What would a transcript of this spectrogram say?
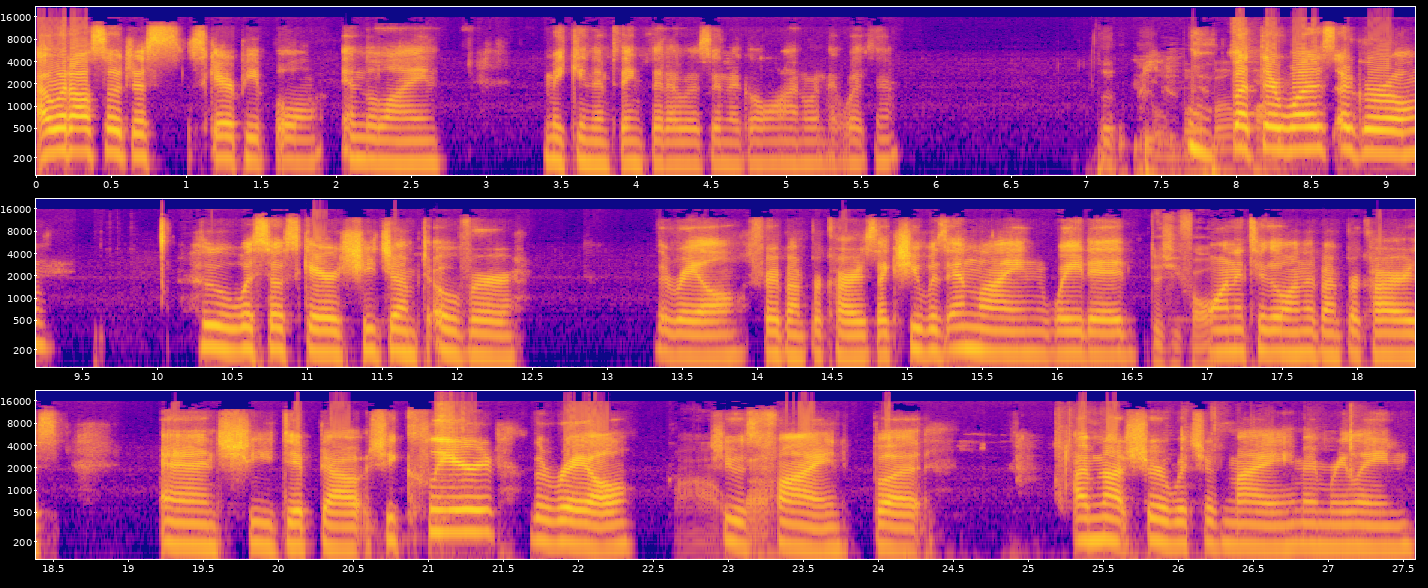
I would also just scare people in the line, making them think that I was going to go on when I wasn't. But there was a girl who was so scared she jumped over the rail for bumper cars. Like she was in line, waited, Did she fall? wanted to go on the bumper cars, and she dipped out. She cleared the rail. Wow. She was Wow. fine, but I'm not sure which of my memory lane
